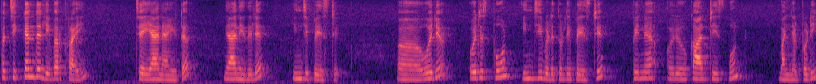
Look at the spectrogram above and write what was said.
അപ്പോൾ ചിക്കന്റെ ലിവർ ഫ്രൈ ചെയ്യാനായിട്ട് ഞാനിതിൽ ഇഞ്ചി പേസ്റ്റ് ഒരു ഒരു സ്പൂൺ ഇഞ്ചി വെളുത്തുള്ളി പേസ്റ്റ് പിന്നെ ഒരു കാൽ ടീസ്പൂൺ മഞ്ഞൾപ്പൊടി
